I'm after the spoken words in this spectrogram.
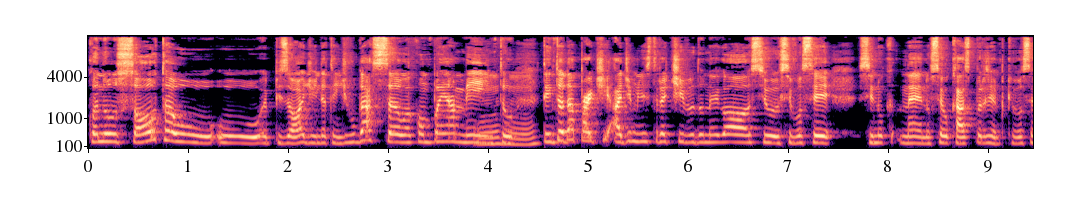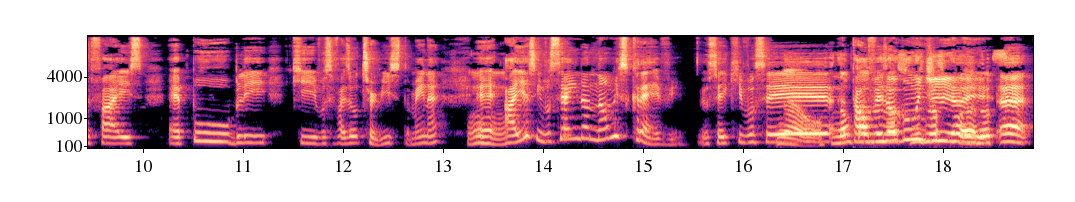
quando solta o, o episódio, ainda tem divulgação, acompanhamento, uhum. tem toda a parte administrativa do negócio. Se você, se no, né, no seu caso, por exemplo, que você faz é, publi, que você faz outro serviço também, né? É, uhum. É, aí, assim, você ainda não escreve. Eu sei que você. Não, não tá talvez tá algum dia. É.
